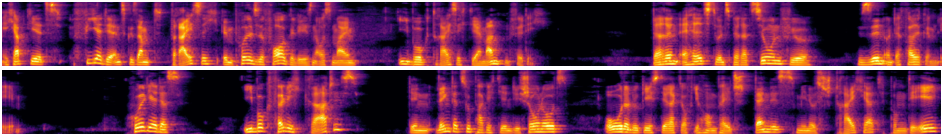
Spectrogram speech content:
ich habe dir jetzt vier der insgesamt 30 Impulse vorgelesen aus meinem E-Book 30 Diamanten für dich. Darin erhältst du Inspiration für Sinn und Erfolg im Leben. Hol dir das E-Book völlig gratis. Den Link dazu packe ich dir in die Show Notes oder du gehst direkt auf die Homepage dennis-streichert.de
